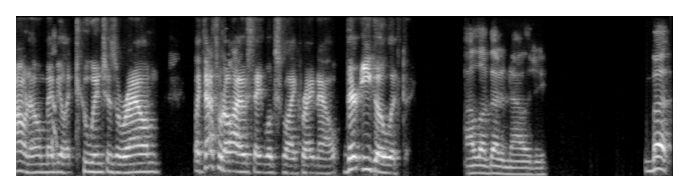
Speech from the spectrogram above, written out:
I don't know, maybe like two inches around. Like that's what Ohio State looks like right now. They're ego lifting. I love that analogy. But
